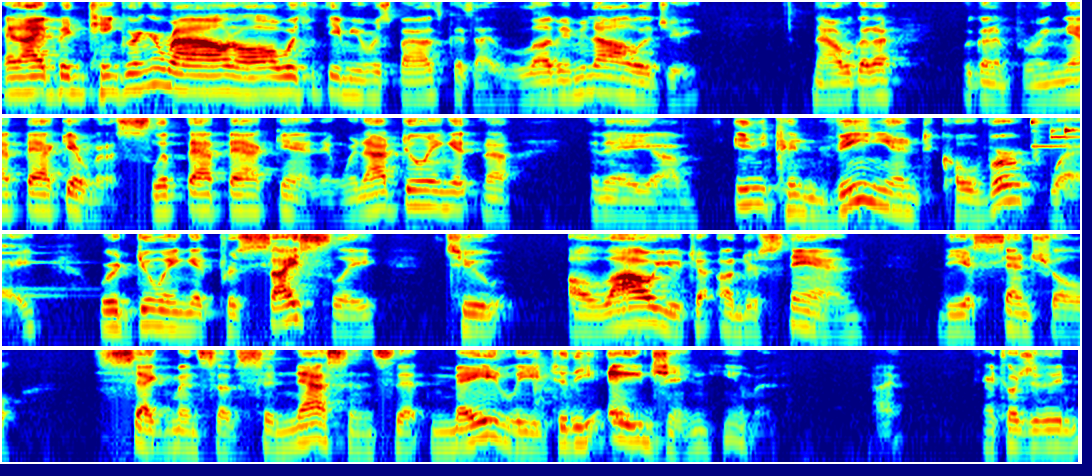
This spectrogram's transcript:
And I've been tinkering around always with the immune response because I love immunology. Now we're gonna we're gonna bring that back in. We're gonna slip that back in, and we're not doing it in a in a um, inconvenient, covert way. We're doing it precisely to allow you to understand the essential segments of senescence that may lead to the aging human. Right? I told you the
